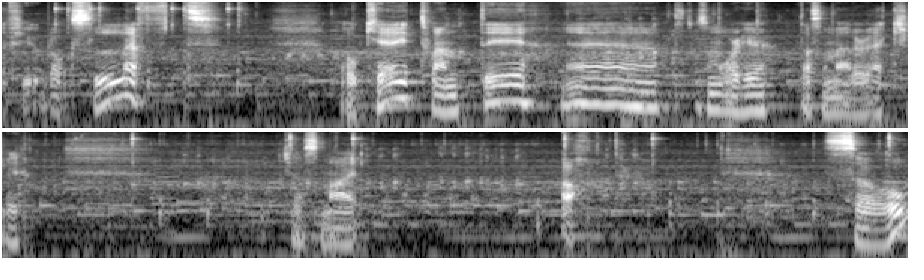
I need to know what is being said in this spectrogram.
a few blocks left. Okay, 20. Yeah, let's do some more here. Doesn't matter actually. Just my... Oh, there we go. So...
